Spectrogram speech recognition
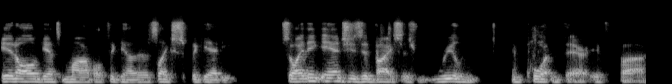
It all gets marbled together. It's like spaghetti. So I think Angie's advice is really important there. If uh,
